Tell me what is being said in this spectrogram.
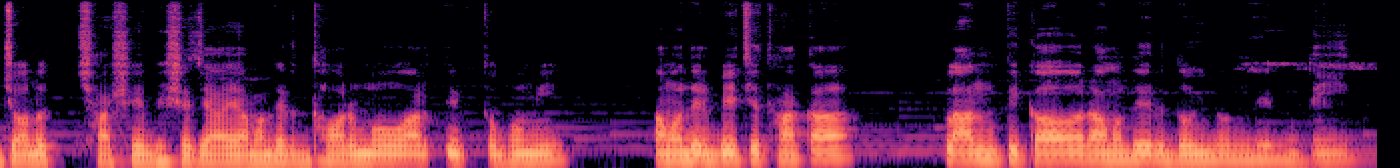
জলোচ্ছ্বাসে ভেসে যায় আমাদের ধর্ম আর তীর্থভূমি। আমাদের বেঁচে থাকা ক্লান্তিকর আমাদের দৈনন্দিন দিন।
